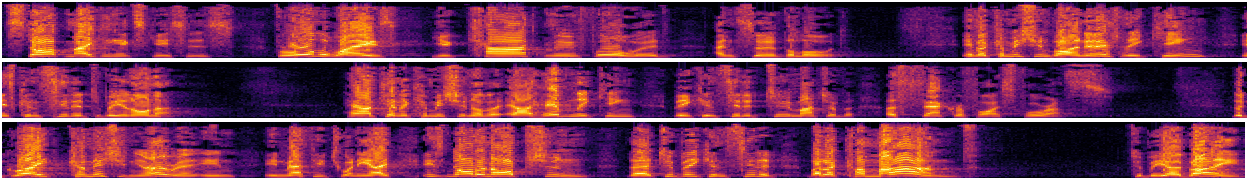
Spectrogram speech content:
stop making excuses for all the ways you can't move forward and serve the Lord. If a commission by an earthly king is considered to be an honour, how can a commission of our heavenly king be considered too much of a, a sacrifice for us? The Great Commission, you know, in, in Matthew 28 is not an option that to be considered, but a command to be obeyed.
